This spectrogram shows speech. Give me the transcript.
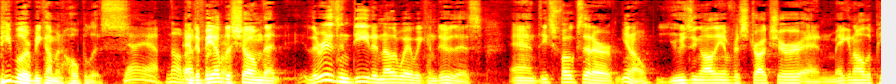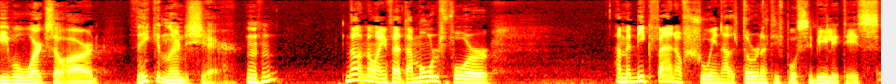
people are becoming hopeless. yeah yeah no and to be able to show them that there is indeed another way we can do this, and these folks that are you know using all the infrastructure and making all the people work so hard, they can learn to share. Mm-hmm. no no in fact i'm all for I'm a big fan of showing alternative possibilities.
